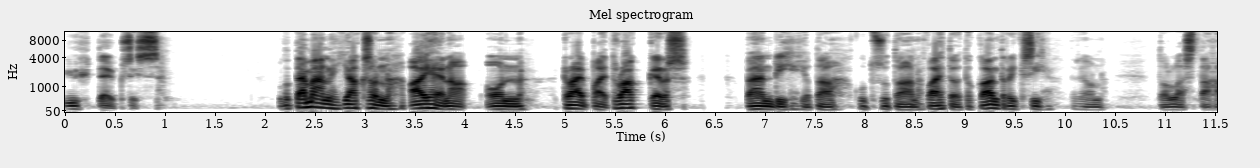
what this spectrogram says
yhteyksissä. Mutta tämän jakson aiheena on Drive by Truckers, bändi, jota kutsutaan vaihtoehto countryksi. Se on tuollaista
